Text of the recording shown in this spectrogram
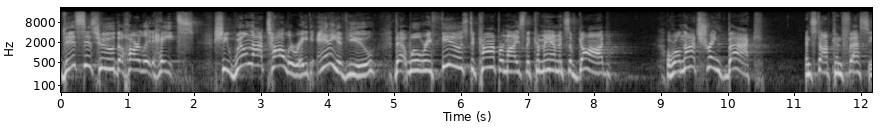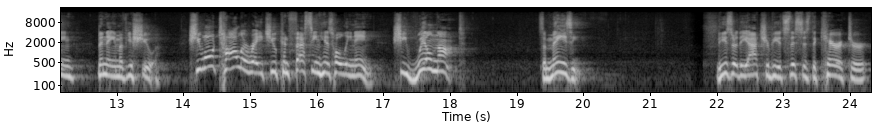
This is who the harlot hates. She will not tolerate any of you that will refuse to compromise the commandments of God or will not shrink back and stop confessing the name of Yeshua. She won't tolerate you confessing his holy name. She will not. It's amazing. These are the attributes, this is the character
